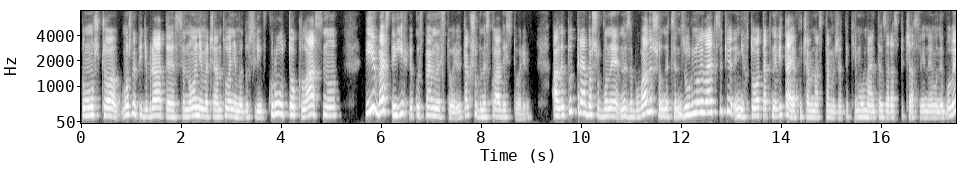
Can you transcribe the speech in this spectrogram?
Тому що можна підібрати синоніми чи антоніми до слів круто, класно, і вести їх в якусь певну історію, так, щоб не склали історію. Але тут треба, щоб вони не забували, що нецензурної лексики ніхто так не вітає, хоча в нас там вже такі моменти зараз під час війни вони були.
